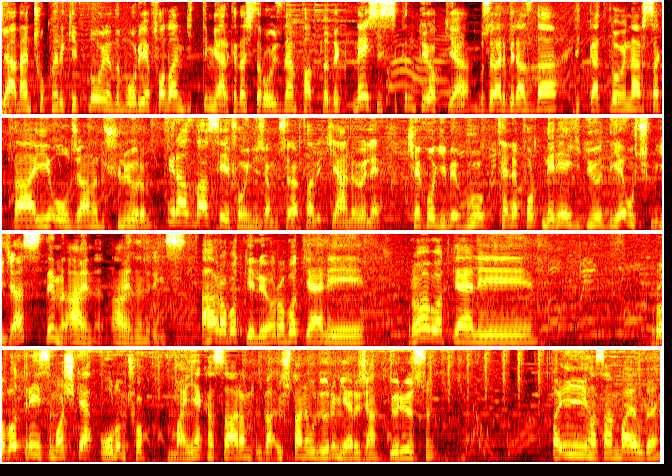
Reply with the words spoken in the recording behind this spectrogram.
Ya ben çok hareketli oynadım. Oraya falan gittim ya arkadaşlar. O yüzden patladık. Neyse sıkıntı yok ya. Bu sefer biraz daha dikkatli oynarsak daha iyi olacağını düşünüyorum. Biraz daha safe oynayacağım bu sefer tabii ki. Yani öyle keko gibi bu teleport nereye gidiyor diye uçmayacağız. Değil mi? Aynen. Aynen reis. Aha robot geliyor. Robot geliyor. Robot geliyor. Robot reisim hoş gel. Oğlum çok manyak hasarım. Ben 3 tane vuruyorum yarı can. Görüyorsun. Ay Hasan bayıldı.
